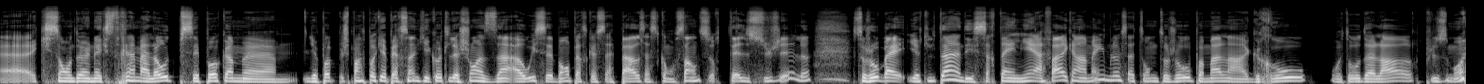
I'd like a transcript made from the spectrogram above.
euh, qui sont d'un extrême à l'autre, puis c'est pas comme. Euh, y a pas, je pense pas qu'il y a personne qui écoute le show en se disant Ah oui, c'est bon parce que ça parle, ça se concentre sur tel sujet. C'est toujours, ben, il y a tout le temps des certains liens à faire quand même. Là. Ça tourne toujours pas mal en gros autour de l'art, plus ou moins,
